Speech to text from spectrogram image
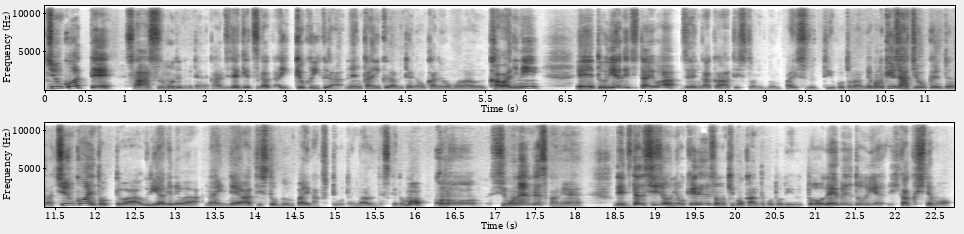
チュンコアって、サースモデルみたいな感じで、月額1曲いくら、年間いくらみたいなお金をもらう代わりに、えっ、ー、と、売上自体は全額アーティストに分配するっていうことなんで、この98億円っていうのは、チュンコアにとっては売上ではないんで、アーティスト分配額ってことになるんですけども、この4、5年ですかね、デジタル市場におけるその規模感ってことで言うと、レーベルと売り比較しても、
